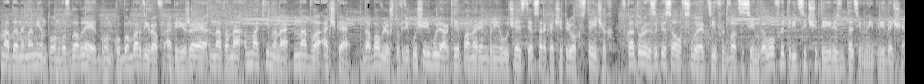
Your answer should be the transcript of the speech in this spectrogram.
На данный момент он возглавляет гонку бомбардиров, опережая Натана Маккинона на 2 очка. Добавлю, что в текущей регулярке Панарин принял участие в 44 встречах, в которых записал записал в свой актив 27 голов и 34 результативные передачи.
